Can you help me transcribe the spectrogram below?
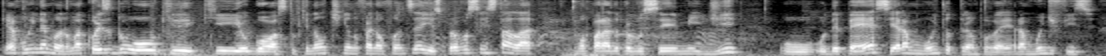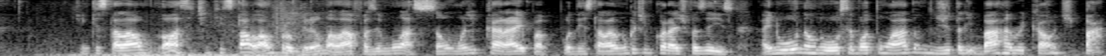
Que é ruim, né, mano? Uma coisa do WoW que, que eu gosto, que não tinha no Final Fantasy, é isso. Pra você instalar uma parada pra você medir o, o DPS, era muito trampo, velho. Era muito difícil. Tinha que instalar... um- Nossa, tinha que instalar um programa lá, fazer emulação, um monte de caralho pra poder instalar. Eu nunca tive coragem de fazer isso. Aí no WoW não, no WoW você bota um addon, digita ali barra recount, pá.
